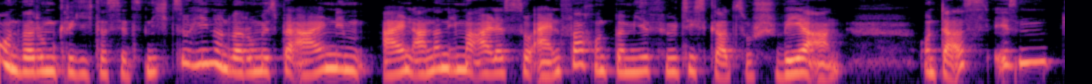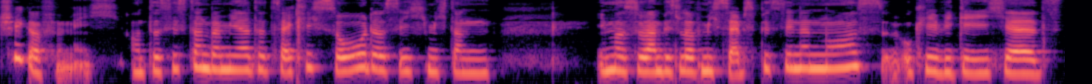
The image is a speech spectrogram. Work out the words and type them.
und warum kriege ich das jetzt nicht so hin und warum ist bei allen, allen anderen immer alles so einfach und bei mir fühlt sich gerade so schwer an. Und das ist ein Trigger für mich. Und das ist dann bei mir tatsächlich so, dass ich mich dann immer so ein bisschen auf mich selbst besinnen muss. Okay, wie gehe ich jetzt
